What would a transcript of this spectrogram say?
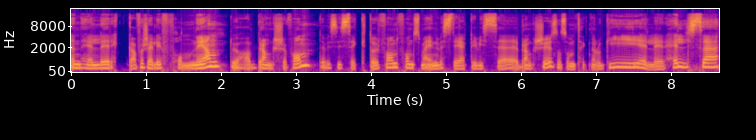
en hel rekke av forskjellige fond igjen. Du har bransjefond, dvs. Si sektorfond, fond som er investert i visse bransjer, sånn som teknologi eller helse.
